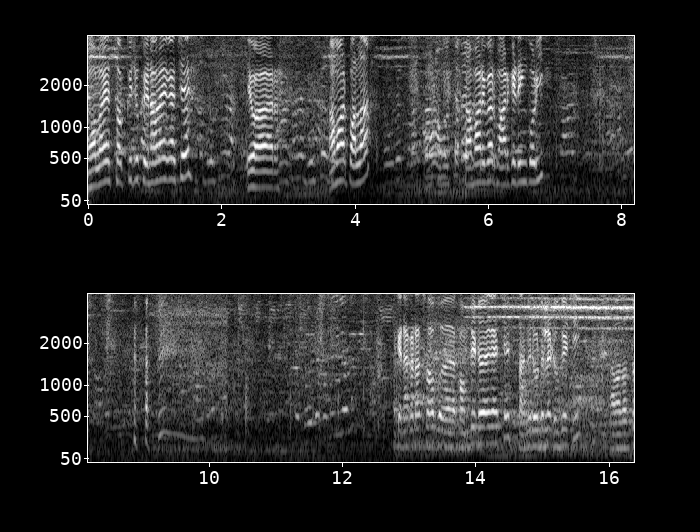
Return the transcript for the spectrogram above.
মলয়ের সব কিছু কেনা হয়ে গেছে। এবার আমার পালা। আমার এবার মার্কেটিং করি। কেনাকাটা সব কমপ্লিট হয়ে গেছে। সাবির হোটেলে ঢুকেছি। আপাতত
